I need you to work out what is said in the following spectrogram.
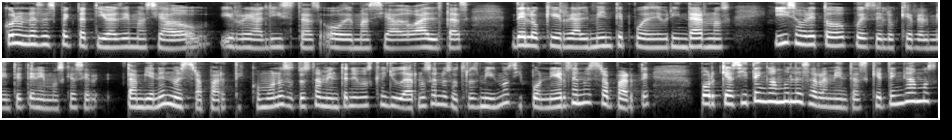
con unas expectativas demasiado irrealistas o demasiado altas de lo que realmente puede brindarnos y sobre todo pues de lo que realmente tenemos que hacer también en nuestra parte, como nosotros también tenemos que ayudarnos a nosotros mismos y poner de nuestra parte, porque así tengamos las herramientas que tengamos,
